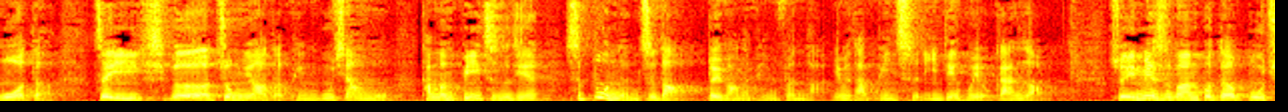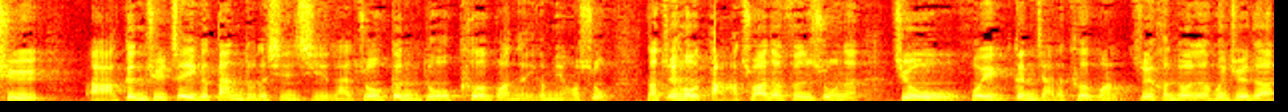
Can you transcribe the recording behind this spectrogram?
握的这一个重要的评估项目，他们彼此之间是不能知道对方的评分的，因为他彼此一定会有干扰，所以面试官不得不去啊，根据这个单独的信息来做更多客观的一个描述，那最后打出来的分数呢，就会更加的客观，所以很多人会觉得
